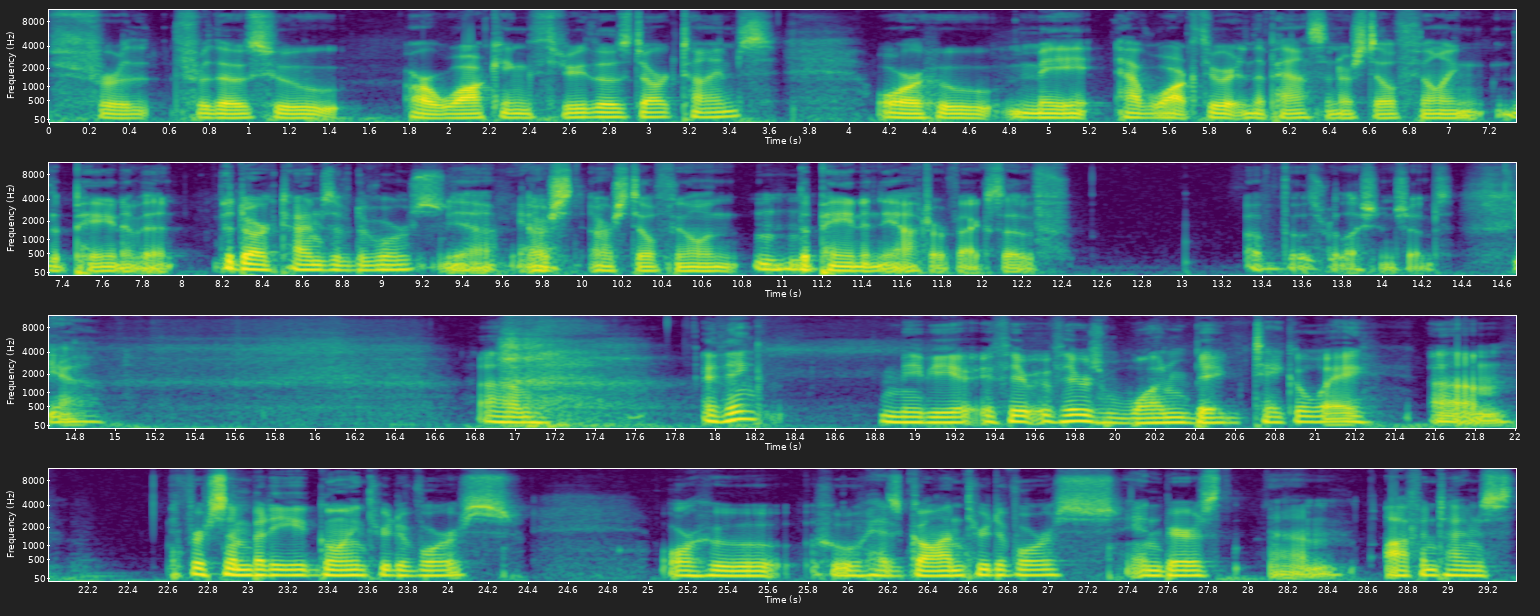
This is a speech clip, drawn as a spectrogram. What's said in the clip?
for for those who are walking through those dark times, or who may have walked through it in the past and are still feeling the pain of it? The dark times of divorce. Yeah, Yeah. Are, are still feeling Mhm. the pain and the after effects of of those relationships. Yeah. Um, I think maybe if there, if there's one big takeaway um, for somebody going through divorce or who who has gone through divorce and bears um, oftentimes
